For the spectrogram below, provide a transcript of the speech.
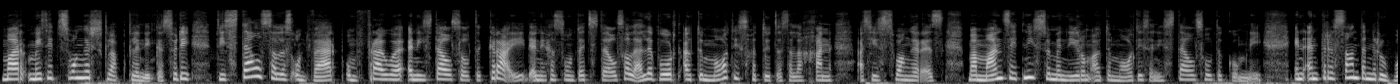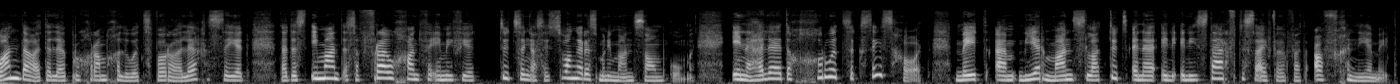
maar mense het swangerskapklinieke. So die die stelsel is ontwerp om vroue in die stelsel te kry in die gesondheidstelsel. Hulle word outomaties getoets as hulle gaan as jy swanger is, maar mans het nie so 'n manier om outomaties in die stelsel te kom nie. En interessant in Rwanda het hulle 'n program geloods waar hulle gesê het dat as iemand as 'n vrou gaan vir HIV toetsing as sy swanger is met die man saamkom. En hulle het 'n groot sukses gehad met um, meer mans laat toets in 'n en en die sterftesyfer wat afgeneem het.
